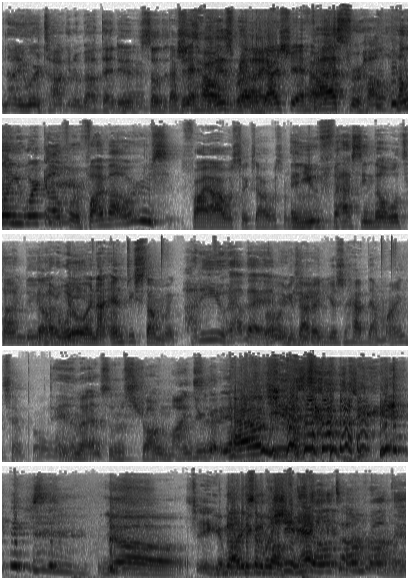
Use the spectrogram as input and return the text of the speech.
No, you were talking about that, dude. Yeah, so. That this, shit helps, this bro. guy That shit helps. fast for how, how long you work out for? Five hours? five hours, six hours. Sometimes. And you fasting the whole time, dude? Yo, how, you- in an empty stomach, how do you have that bro. energy? You gotta just have that mindset, bro. Damn, that's some strong mindset. You got, hell yeah. Yo, Shit, you're your not thinking about food the whole Eh, time, bro? Damn.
